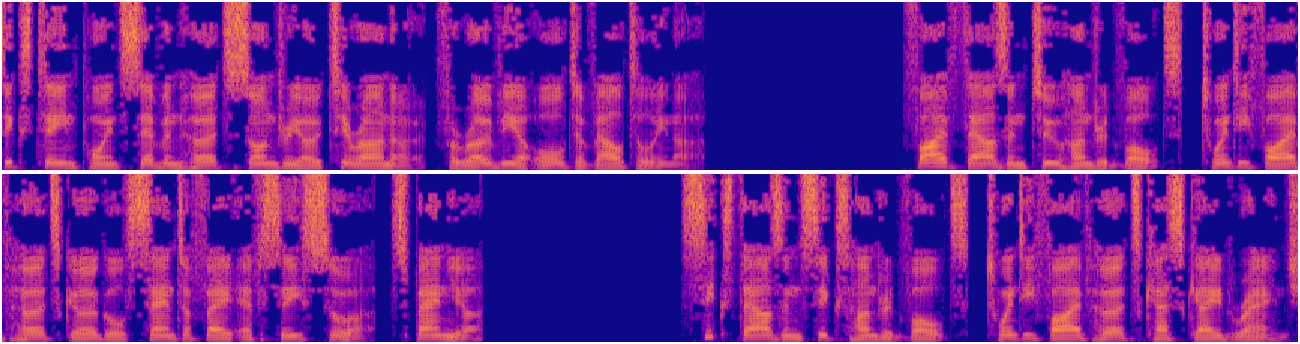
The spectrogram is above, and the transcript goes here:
16.7 Hz Sondrio Tirano Ferrovia Alta Valtellina 5200 volts, 25 Hz Gergal Santa Fe FC Sur, Spania. 6600 volts, 25 Hz Cascade Range,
